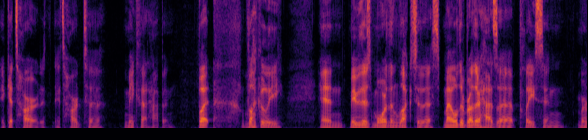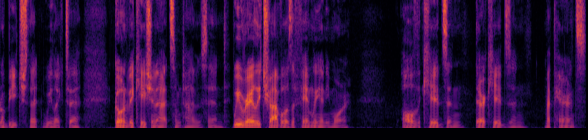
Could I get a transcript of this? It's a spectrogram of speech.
it gets hard. It, it's hard to make that happen. But luckily, and maybe there's more than luck to this, my older brother has a place in Myrtle Beach that we like to go on vacation at sometimes. And we rarely travel as a family anymore. All the kids and their kids and my parents.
